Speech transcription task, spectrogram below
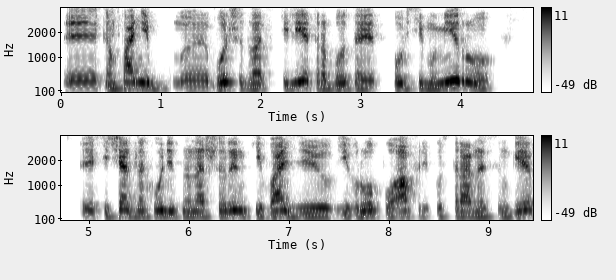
Э, компания э, больше 20 лет работает по всему миру, сейчас заходит на наши рынки в Азию, в Европу, Африку, страны СНГ.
